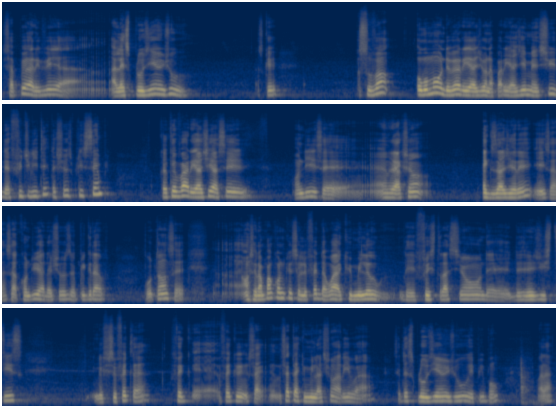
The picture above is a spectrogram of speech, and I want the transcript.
ça peut arriver à, à l'exploser un jour. Parce que souvent, au moment où on devait réagir, on n'a pas réagi, mais sur des futilités, des choses plus simples. Quelqu'un va réagir assez, on dit, c'est une réaction exagérée et ça, conduit à des choses plus graves. Pourtant, on ne se rend pas compte que c'est le fait d'avoir accumulé des frustrations, des, injustices. Ce fait-là fait, fait, que cette accumulation arrive à cette explosion un jour et puis bon, voilà.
